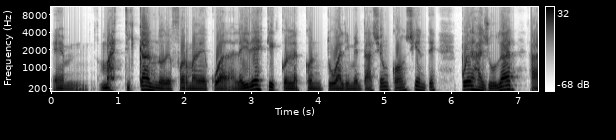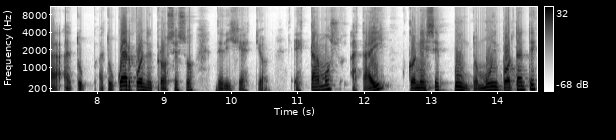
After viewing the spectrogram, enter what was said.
Em, masticando de forma adecuada. La idea es que con, tu alimentación consciente puedas ayudar a, tu, cuerpo en el proceso de digestión. Estamos hasta ahí con ese punto muy importante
